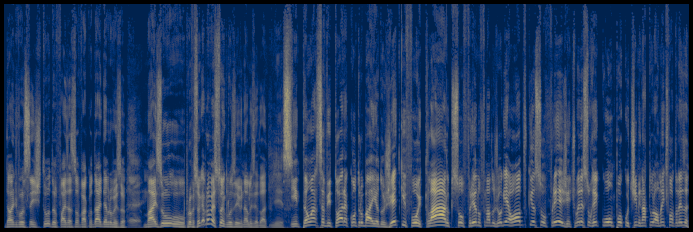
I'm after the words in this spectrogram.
de onde você estuda, faz a sua faculdade, né, professor? É. Mas o, o, professor que é professor, inclusive, né, Luiz Eduardo? Isso. Então essa vitória contra o Bahia, do jeito que foi, claro que sofreu no final do jogo, e é óbvio que ia sofrer, gente. O Emerson recuou um pouco o time, naturalmente Fortaleza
